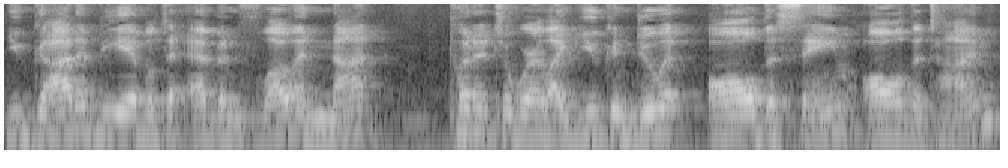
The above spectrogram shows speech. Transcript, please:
You got to be able to ebb and flow and not put it to where like you can do it all the same all the time.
